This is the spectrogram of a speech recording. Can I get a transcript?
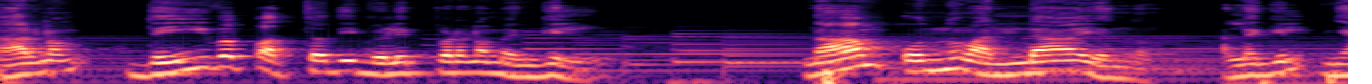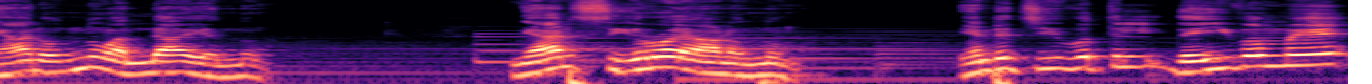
കാരണം ദൈവ പദ്ധതി വെളിപ്പെടണമെങ്കിൽ നാം ഒന്നുമല്ല എന്നും അല്ലെങ്കിൽ ഞാൻ ഒന്നുമല്ല എന്നും ഞാൻ സീറോ ആണെന്നും എന്റെ ജീവിതത്തിൽ ദൈവമേ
